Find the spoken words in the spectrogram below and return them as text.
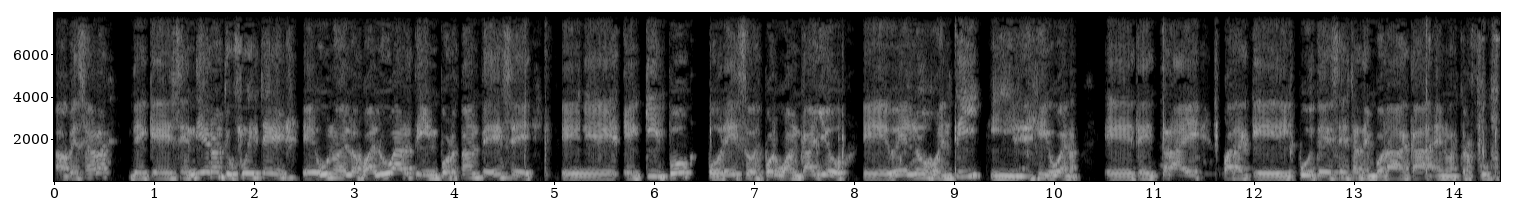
a pesar de que descendieron, tú fuiste uno de los baluartes importantes de ese equipo, por eso Sport Huancayo ve el ojo en ti y, y bueno, te trae para que disputes esta temporada acá en nuestro fútbol.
